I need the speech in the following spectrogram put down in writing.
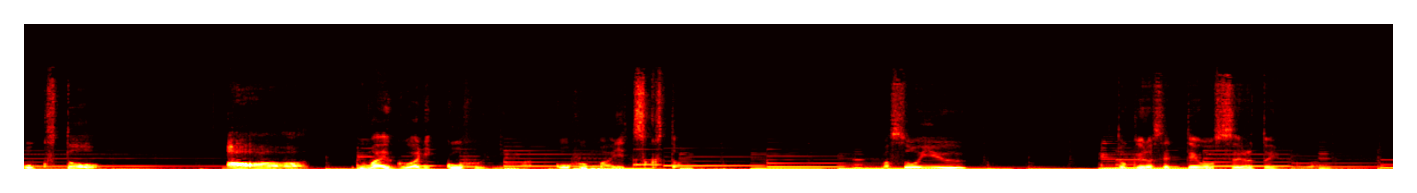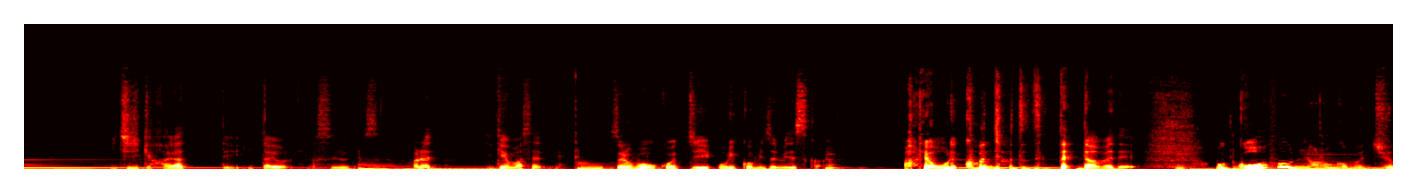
置くとああうまい具合に5分にま5分前に着くと、まあ、そういう時計の設定をするというのが一時期流行っていたような気がするんですが。あれいけませんね。それもうこっち折り込み済みですから。あれ折り込んじゃうと絶対ダメで。もう5分なのか、まあ、10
